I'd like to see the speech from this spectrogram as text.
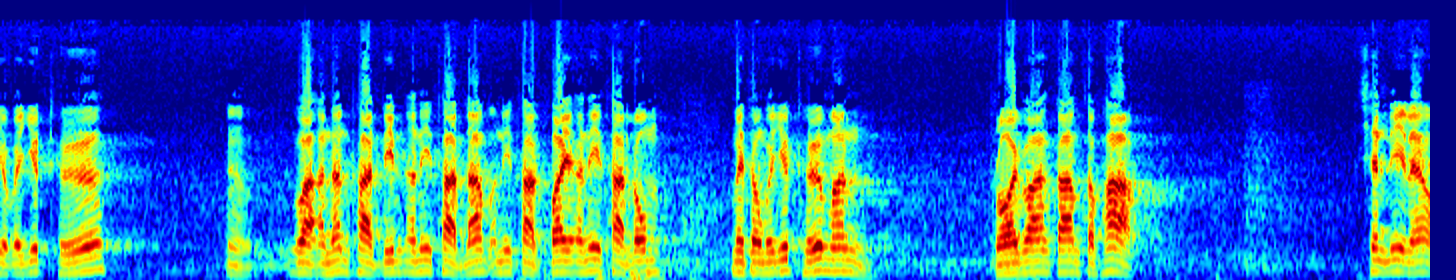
จะไปยึดถือว่าอันนั้นธาตุดิน อันนี้ธาตุน้ำอันนี้ธาตุไฟ อันนี้ธาตุลม ไม่ต้องไปยึดถือมัน ปล่อยวางตามสภาพ เช่นนี้แล้ว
